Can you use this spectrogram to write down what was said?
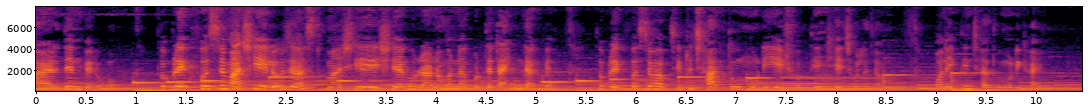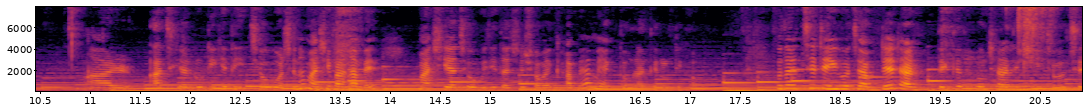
আর দেন বেরোবো। তো ব্রেকফাস্টে মাসি এলো জাস্ট মাসি এসে এখন রান্নাবান্না করতে টাইম লাগবে। তো ব্রেকফাস্টে ভাবছি একটু ছাতু, মুড়ি এসব দিয়ে খেয়ে চলে যাব। অনেকদিন ছাতু, মুড়ি খাই আর আজকে আর রুটি খেতে ইচ্ছেও করছে না। মাসি বানাবে, মাসি আছে, অভিজিৎ আছে, সবাই খাবে, আমি একদম রাতে রুটি খাব। তো দ্যাটস ইট এই হচ্ছে আপডেট আর দেখতে থাকুন, সারাদিন কি চলছে।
